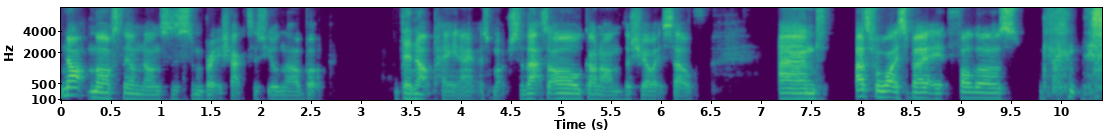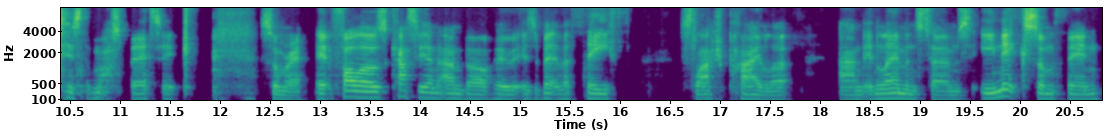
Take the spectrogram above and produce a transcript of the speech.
not mostly unknowns. There's some British actors you'll know, but they're not paying out as much. So that's all gone on the show itself. And as for what it's about, it follows. this is the most basic summary. It follows Cassian Andor, who is a bit of a thief slash pilot, and in layman's terms, he nicks something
